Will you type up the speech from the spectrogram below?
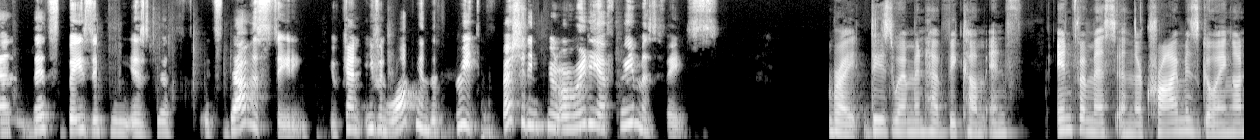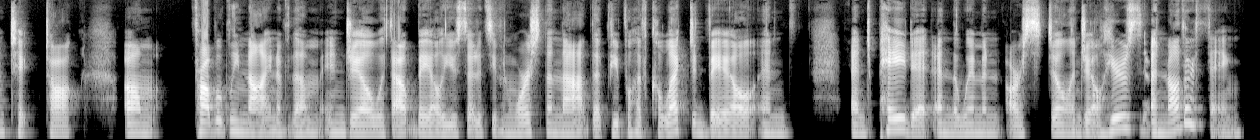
And this basically is just, it's devastating. You can't even walk in the street, especially if you're already a famous face. Right. These women have become inf- infamous and their crime is going on TikTok. Um, probably nine of them in jail without bail. You said it's even worse than that, that people have collected bail and and paid it and the women are still in jail. Here's yeah. another thing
